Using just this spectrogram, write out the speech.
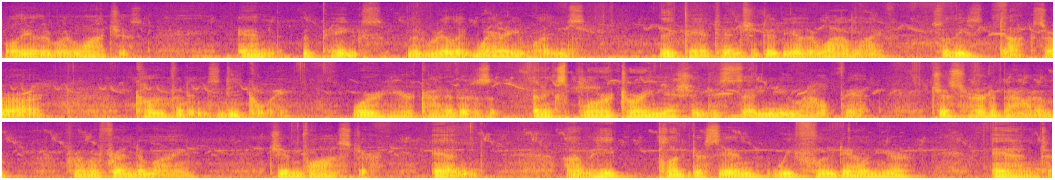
while the other one watches. And the pigs, the really wary ones, they pay attention to the other wildlife. So these ducks are our confidence decoy. We're here kind of as an exploratory mission. This is a new outfit. Just heard about them from a friend of mine, Jim Foster. And um, he plugged us in. We flew down here, and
